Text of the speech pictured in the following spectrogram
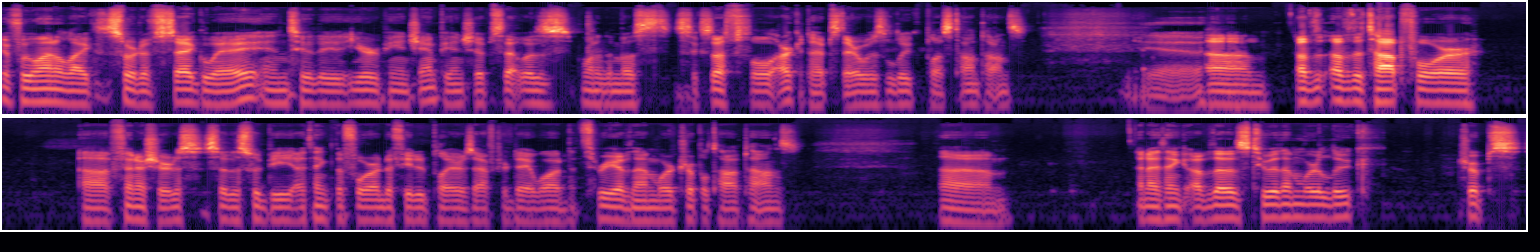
if we want to like sort of segue into the European Championships, that was one of the most successful archetypes. There was Luke plus Tauntauns. Yeah. Um, of of the top four uh, finishers, so this would be, I think, the four undefeated players after day one. Three of them were triple Tauntauns. Um, and I think of those, two of them were Luke trips,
